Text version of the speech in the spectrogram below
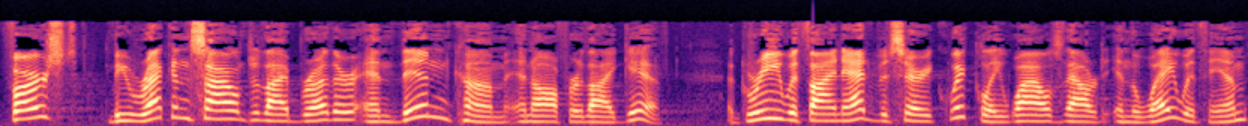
First be reconciled to thy brother, and then come and offer thy gift. Agree with thine adversary quickly whiles thou art in the way with him,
